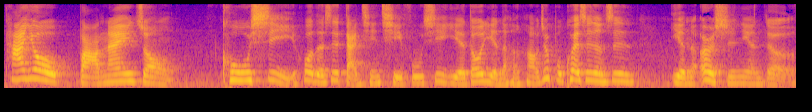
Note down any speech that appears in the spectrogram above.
她又把那一种哭戏或者是感情起伏戏也都演得很好，就不愧真的是演了二十年的。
